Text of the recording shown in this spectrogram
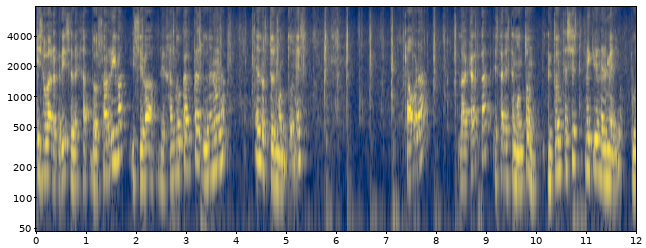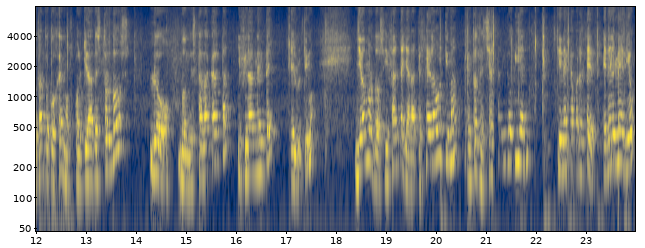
Y se va a repetir, se deja dos arriba y se va dejando cartas de una en una en los tres montones. Ahora la carta está en este montón, entonces este tiene que ir en el medio. Por lo tanto cogemos cualquiera de estos dos, luego donde está la carta y finalmente el último. Llevamos dos y falta ya la tercera y la última, entonces si ha salido bien, tiene que aparecer en el medio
